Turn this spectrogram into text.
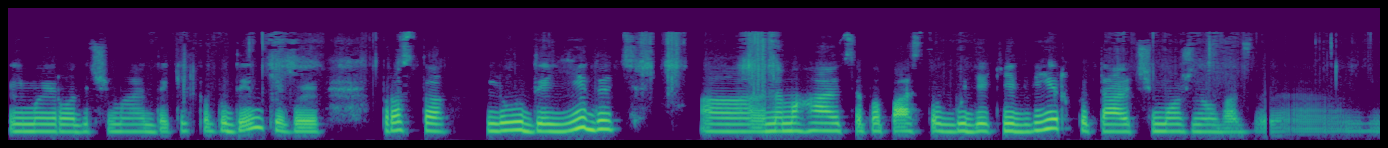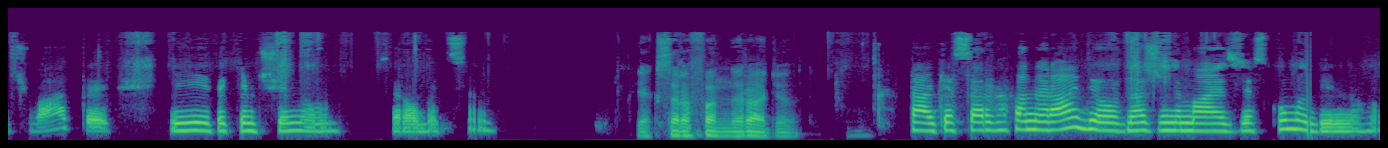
і мої родичі мають декілька будинків, і просто люди їдуть, а, намагаються попасти в будь-який двір, питають, чи можна у вас е, ночувати, і таким чином це робиться. Як сарафанне радіо. Так, як сарафанне радіо, в нас же немає зв'язку мобільного,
